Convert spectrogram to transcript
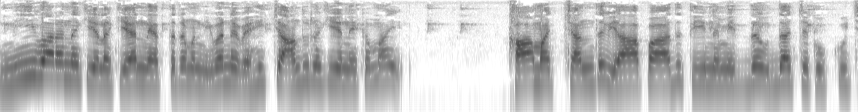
නීවරණ කියලා කියන්නේ ඇත්තටම නිවන වැහිච්ච අඳුර කියන එකමයි. කාමච්ඡන්ද ව්‍යාපාද තීන මිද්ද උද්ධච්ච කුක්කුච්ච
